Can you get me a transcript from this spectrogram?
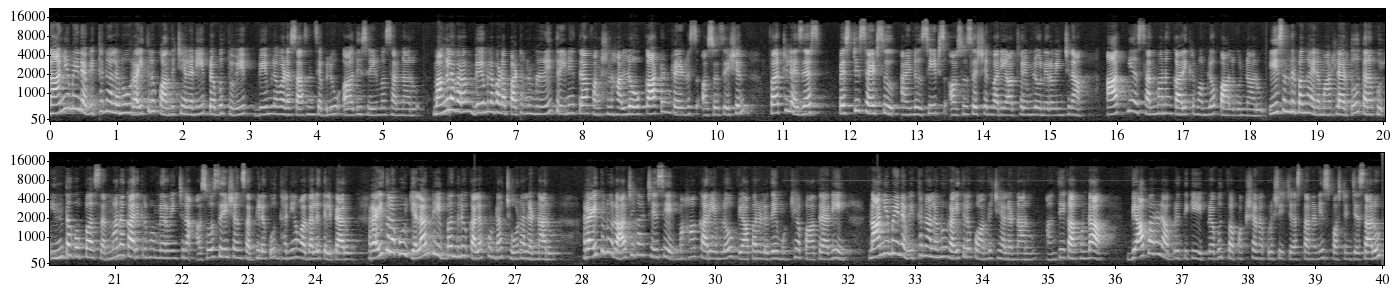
నాణ్యమైన విత్తనాలను రైతులకు అందజేయాలని ప్రభుత్వ వేములవాడ శాసనసభ్యులు ఆది శ్రీనివాస్ అన్నారు. మంగళవారం వేములవాడ పట్టణంలోని త్రినేత్ర ఫంక్షన్ హాల్లో cotton traders association fertilisers pesticides and seeds association వారి ఆధ్వర్యంలో నిర్వహించిన ఆత్మీయ సన్మానం కార్యక్రమంలో పాల్గొన్నారు. ఈ సందర్భంగా ఆయన మాట్లాడుతూ తనకు ఇంత గొప్ప సన్మాన కార్యక్రమం నిర్వహించిన అసోసియేషన్ సభ్యులకు ధన్యవాదాలు తెలిపారు. రైతులకు ఎలాంటి ఇబ్బందులు కలగకుండా చూడాలన్నారు. రైతును రాజుగా చేసే మహాకార్యంలో వ్యాపారులదే ముఖ్య పాత్ర అని నాణ్యమైన విత్తనాలను రైతులకు అందజేయాలన్నారు. అంతేకాకుండా వ్యాపారుల అభివృద్ధికి ప్రభుత్వ పక్షాన కృషి చేస్తానని స్పష్టం చేశారు.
